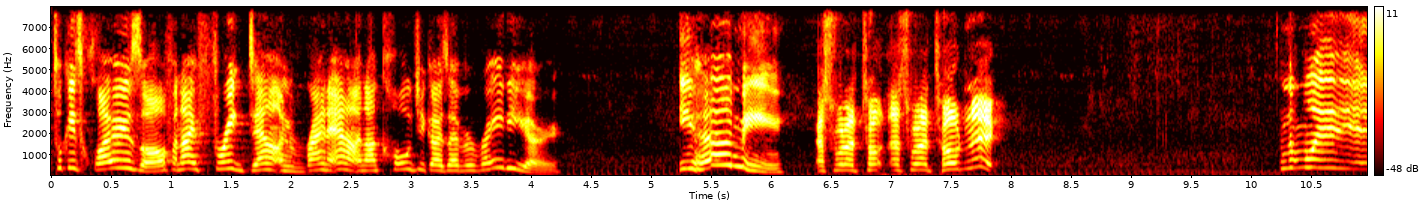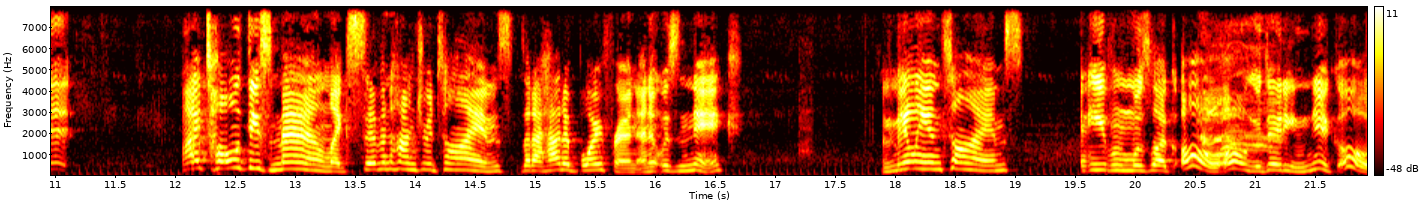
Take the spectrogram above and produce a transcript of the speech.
took his clothes off, and I freaked out and ran out and I called you guys over radio. You heard me. That's what I told. That's what I told Nick. I told this man like 700 times that I had a boyfriend and it was Nick. A million times. And even was like, oh, oh, you're dating Nick. Oh,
